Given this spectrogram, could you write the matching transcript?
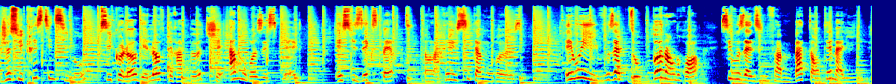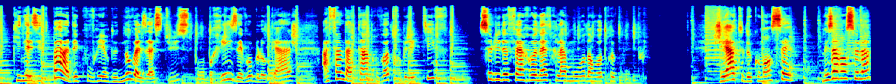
Je suis Christine Simo, psychologue et love thérapeute chez Amoureuse Espiègle et suis experte dans la réussite amoureuse. Et oui, vous êtes au bon endroit si vous êtes une femme battante et maligne qui n'hésite pas à découvrir de nouvelles astuces pour briser vos blocages afin d'atteindre votre objectif, celui de faire renaître l'amour dans votre couple. J'ai hâte de commencer. Mais avant cela,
